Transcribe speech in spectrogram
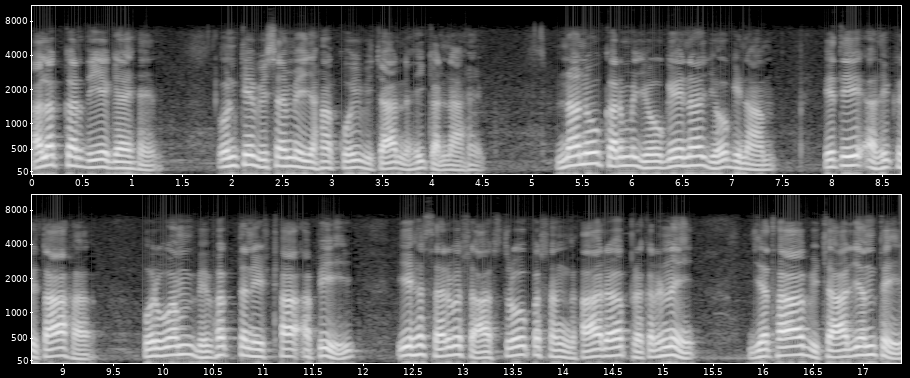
अलग कर दिए गए हैं, उनके विषय में यहाँ कोई विचार नहीं करना है। ननु कर्म योगे न योगिनाम इति अधिकृता, पूर्व विभक्तनिष्ठा अभी यह सर्वशास्त्रोपसंहार प्रकरण यथा विचार्यन्ते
